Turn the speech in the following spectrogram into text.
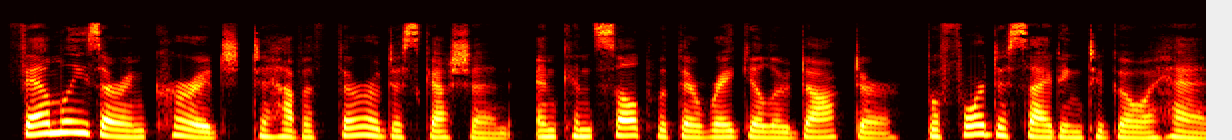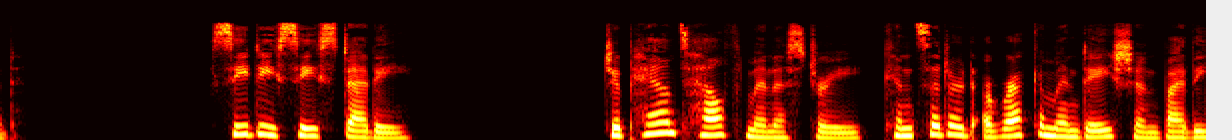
Families are encouraged to have a thorough discussion and consult with their regular doctor before deciding to go ahead. CDC study Japan's health ministry considered a recommendation by the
